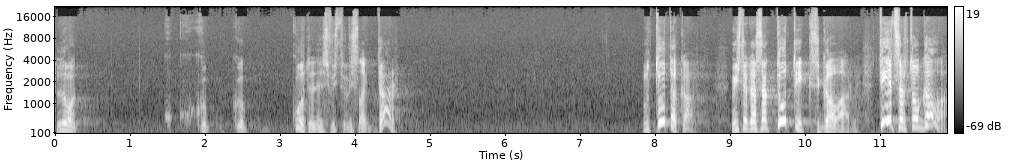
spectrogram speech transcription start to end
Tu domā, ko, ko, ko tad es visu, visu laiku daru? Nu, tu tā kā, viņš tā kā saka, tu tiks galā ar viņu. Tiec ar to galā.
